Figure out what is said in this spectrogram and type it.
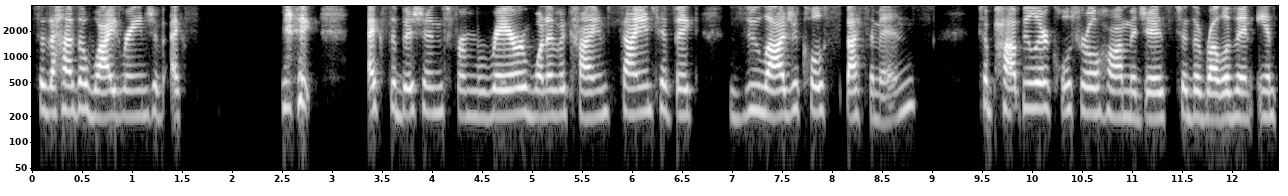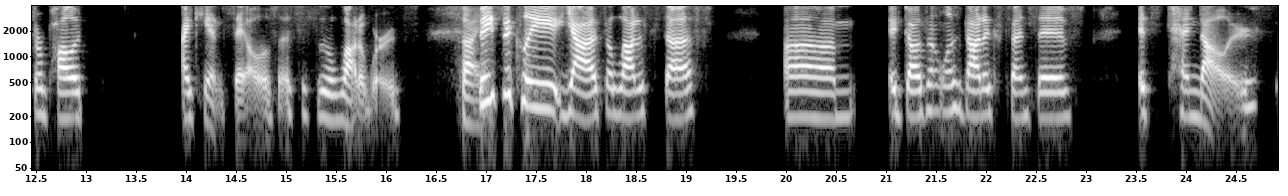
says it has a wide range of ex- exhibitions from rare one of a kind scientific zoological specimens to popular cultural homages to the relevant anthropology I can't say all of this. This is a lot of words. Science. Basically, yeah, it's a lot of stuff. Um, it doesn't look that expensive. It's ten dollars.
